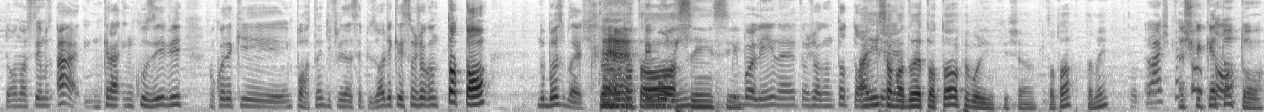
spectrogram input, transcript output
Então nós temos. Ah, inclusive, uma coisa que é importante de frisar nesse episódio é que eles estão jogando Totó no Buzz Blast. Então, É, Totó, Pebolim. sim, sim. Pimbolim, né? Estão jogando Totó. Aí em que Salvador é Totó ou Pebolim que chama? Totó também? Eu acho que é Acho que aqui é Totó. Totó.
